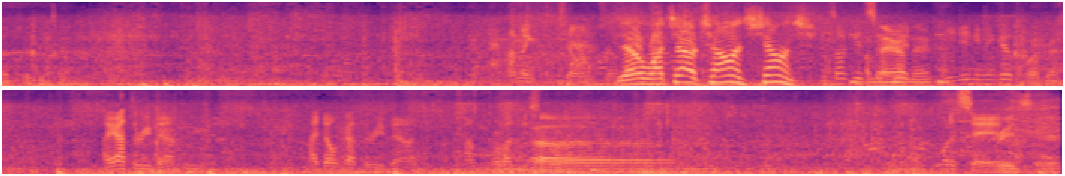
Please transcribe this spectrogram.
left every time. I'm in chilling. chilling. Yo, watch out! Challenge, challenge. It's all good. It's I'm all there, good. I'm there. You didn't even go for it, bro. I got the rebound. I don't got the rebound. I'm we're to score. Uh, what a save. great save.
